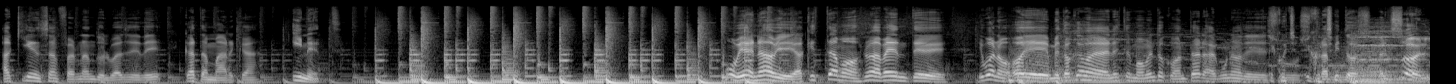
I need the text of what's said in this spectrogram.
aquí en San Fernando del Valle de Catamarca, INET. Muy bien, Navi, aquí estamos nuevamente. Y bueno, hoy me tocaba en este momento contar algunos de sus trapitos al sol.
